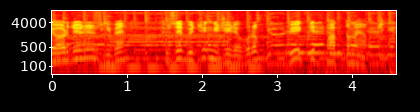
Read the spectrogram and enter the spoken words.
Gördüğünüz gibi füze bütün gücüyle vurup büyük bir patlama yapmıştır.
